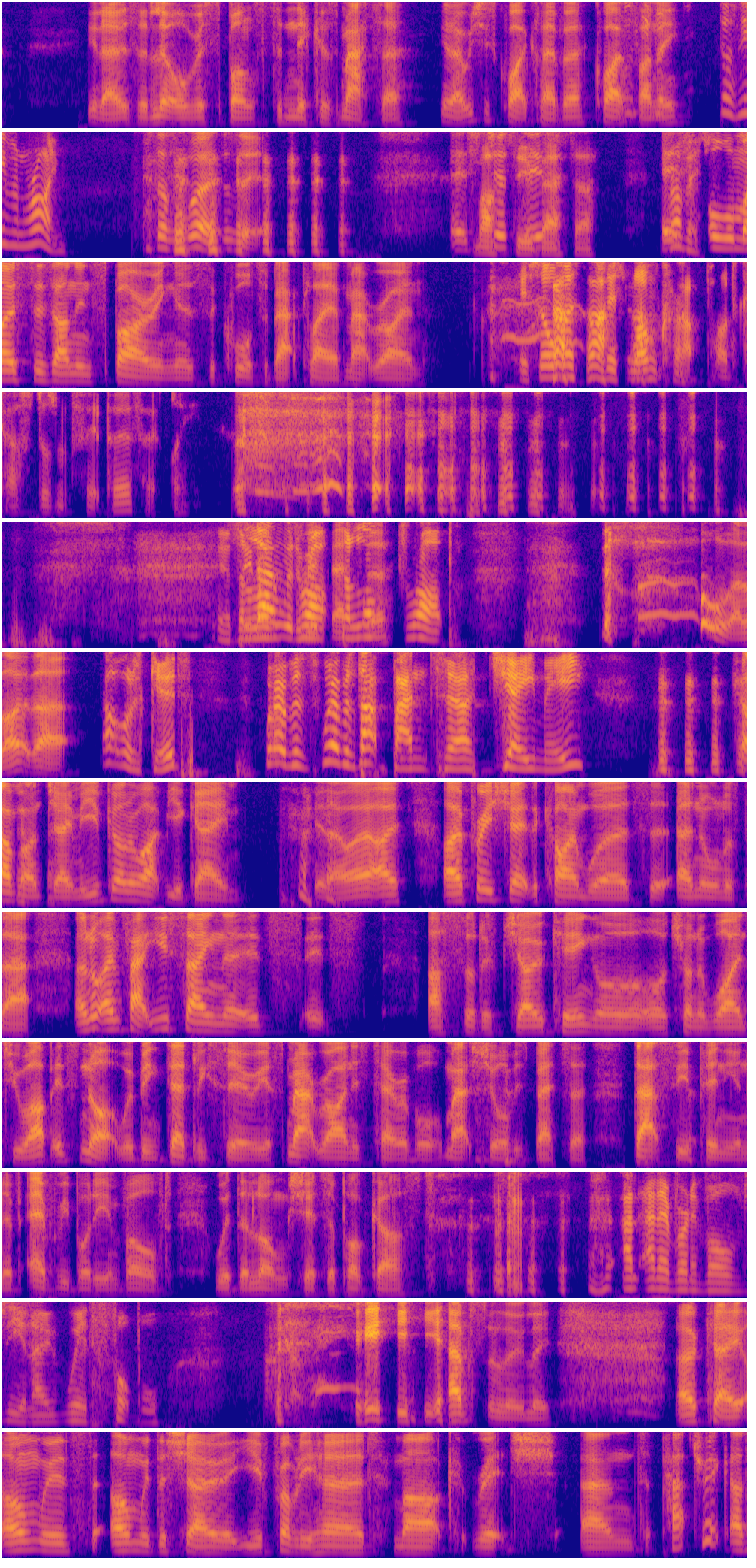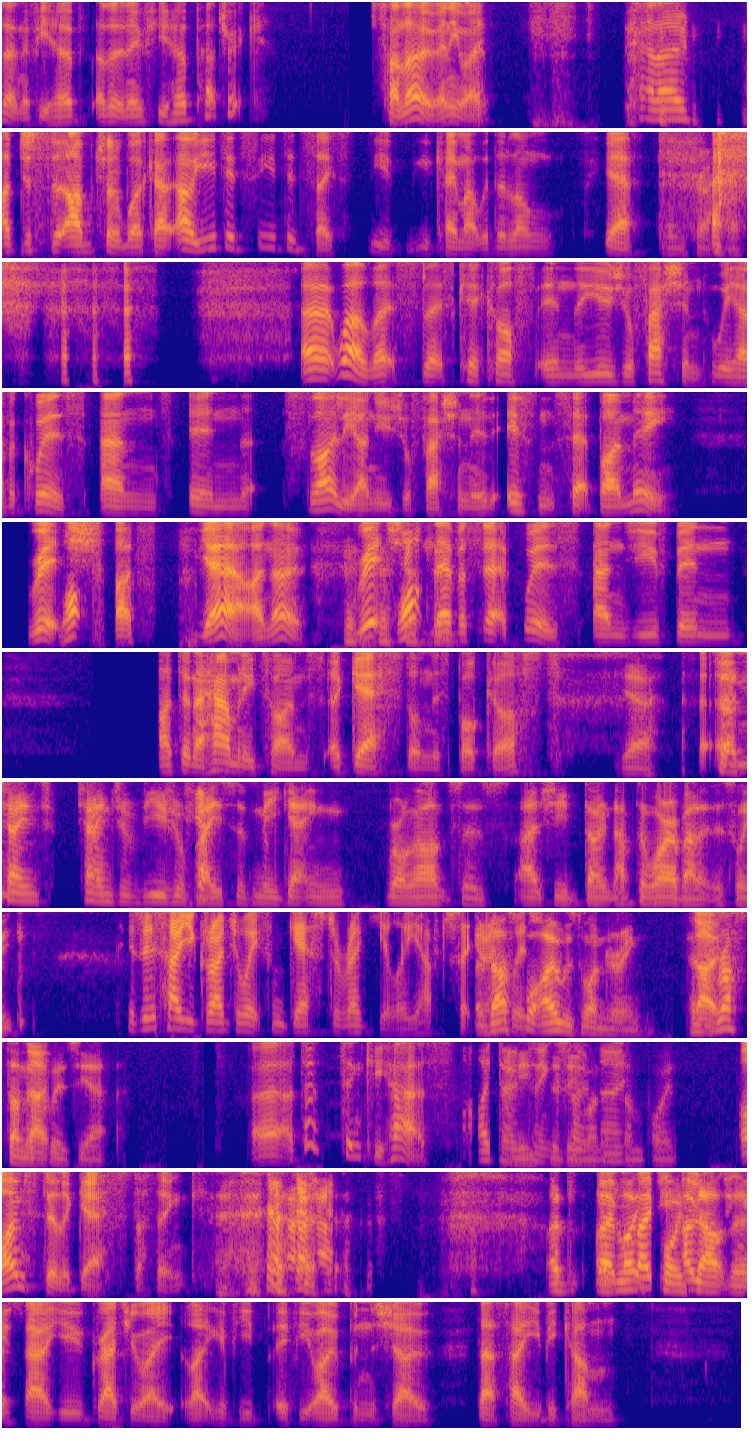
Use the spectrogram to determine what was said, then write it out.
you know, as a little response to Knickers Matter, you know, which is quite clever, quite Doesn't funny. even- Doesn't even rhyme. It doesn't work, does it? It's Must just do it's, better. it's Rubbish. almost as uninspiring as the quarterback play of Matt Ryan. It's almost this Long Crap podcast doesn't fit perfectly. Yeah, the that long would've drop. The long drop. oh, I like that. That was good. Where was where was that banter, Jamie? Come on, Jamie, you've got to up your game. You know, I, I appreciate the kind words and all of that. And in fact, you saying that it's it's us sort of joking or, or trying to wind you up. It's not. We're being deadly serious. Matt Ryan is terrible. Matt Schaub is better. That's the opinion of everybody involved with the Long Shitter podcast. And and everyone involved, you know, with football. Absolutely. Okay, on with on with the show. You've probably heard Mark, Rich, and Patrick. I don't know if you heard. I don't know if you heard Patrick. It's hello, anyway. Hello. I'm just I'm trying to work out. Oh, you did you did say you you came up with the long yeah. Uh, well, let's let's kick off in the usual fashion. We have a quiz, and in slightly unusual fashion, it isn't set by me. Rich, What? I, yeah, I know. Rich has never set a quiz, and you've been I don't know how many times a guest on this podcast. yeah. So Um, change change of usual yeah. pace of me getting wrong answers. I actually don't have to worry about it this week. Is this how you graduate from guest to regular? You have to set your That's quiz? what I was wondering. Has No, Russ done a quiz yet? Uh, I don't think he has. I don't think so. needs think to do so. one no. at some point. I'm still a guest, I think. I'd, I'd like to maybe point out hosting that is how you graduate. Like if you if you open the show, that's how you become.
